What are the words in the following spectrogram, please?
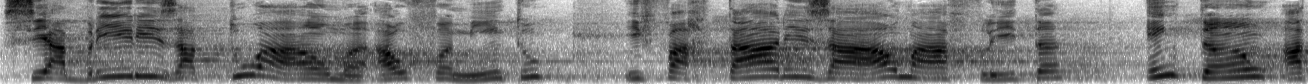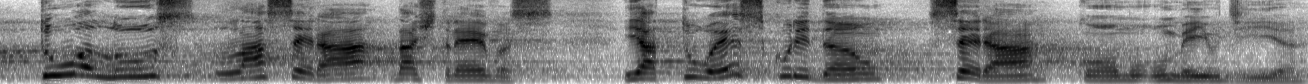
Se abrires a tua alma ao faminto e fartares a alma aflita, então a tua luz lá será das trevas, e a tua escuridão será como o meio-dia.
